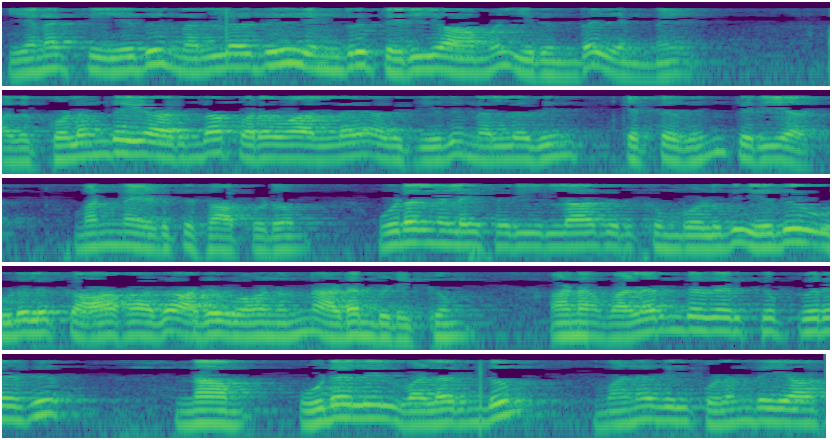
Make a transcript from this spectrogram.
எனக்கு எது நல்லது என்று தெரியாமல் இருந்த என்னை. அது குழந்தையா இருந்தா பரவாயில்ல அதுக்கு எது நல்லதுன்னு கெட்டதுன்னு தெரியாது. மண்ணை எடுத்து சாப்பிடும். உடல்நிலை சரியில்லாத இருக்கும் பொழுது எது உடலுக்கு ஆகாதோ அது வேணும்னு அடம்பிடிக்கும். ஆனா வளர்ந்ததற்கு பிறகு நாம் உடலில் வளர்ந்தும் மனதில் குழந்தையாக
